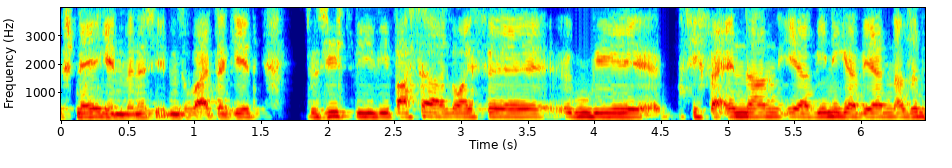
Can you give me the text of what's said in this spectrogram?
schnell gehen, wenn es eben so weitergeht. Du siehst, wie wie Wasserläufe irgendwie sich verändern, eher weniger werden. Also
